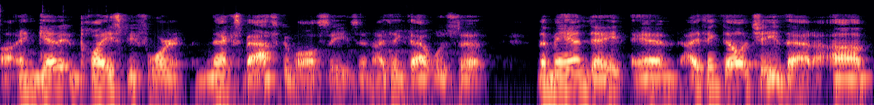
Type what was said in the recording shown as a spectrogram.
uh, and get it in place before next basketball season. I think that was the the mandate, and I think they'll achieve that. Um,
